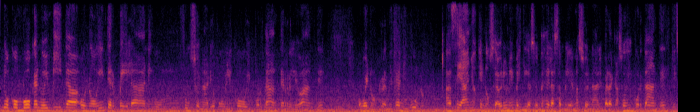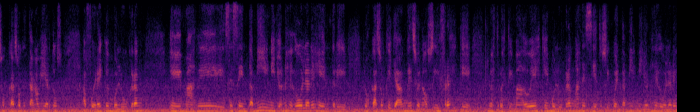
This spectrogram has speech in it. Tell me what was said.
no convoca, no invita o no interpela a ningún funcionario público importante, relevante, o bueno, realmente a ninguno. Hace años que no se abre una investigación desde la Asamblea Nacional para casos importantes, esos casos que están abiertos afuera y que involucran eh, más de 60 mil millones de dólares entre los casos que ya han mencionado cifras y que nuestro estimado es que involucran más de 150 mil millones de dólares,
